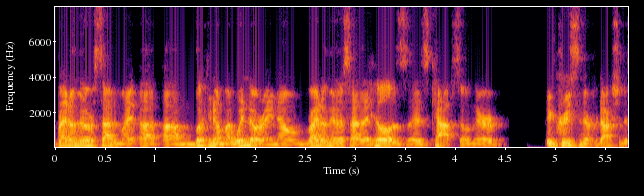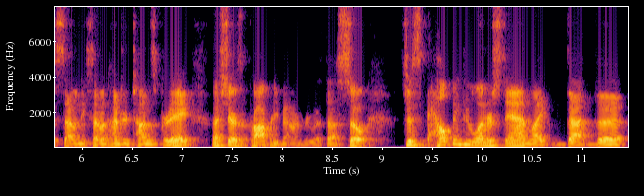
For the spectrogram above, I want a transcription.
right on the other side of my uh, um, looking out my window right now. Right on the other side of the hill is, is Capstone. They're increasing their production to 7,700 tons per day. That shares a property boundary with us. So just helping people understand like that the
